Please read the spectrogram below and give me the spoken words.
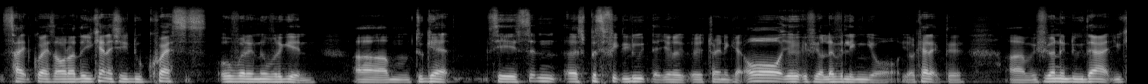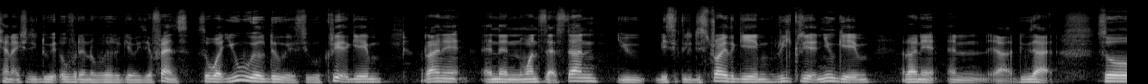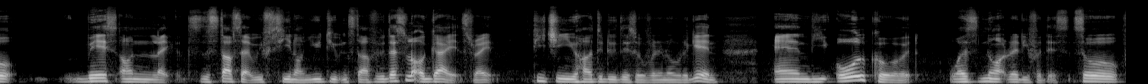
side quests, or rather, you can actually do quests over and over again um, to get say certain a specific loot that you're, you're trying to get, or you- if you're leveling your your character. Um, if you want to do that, you can actually do it over and over again with your friends. So what you will do is you will create a game, run it, and then once that's done, you basically destroy the game, recreate a new game, run it, and yeah, do that. So based on like the stuff that we've seen on YouTube and stuff, there's a lot of guides, right? Teaching you how to do this over and over again. And the old code was not ready for this. So,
